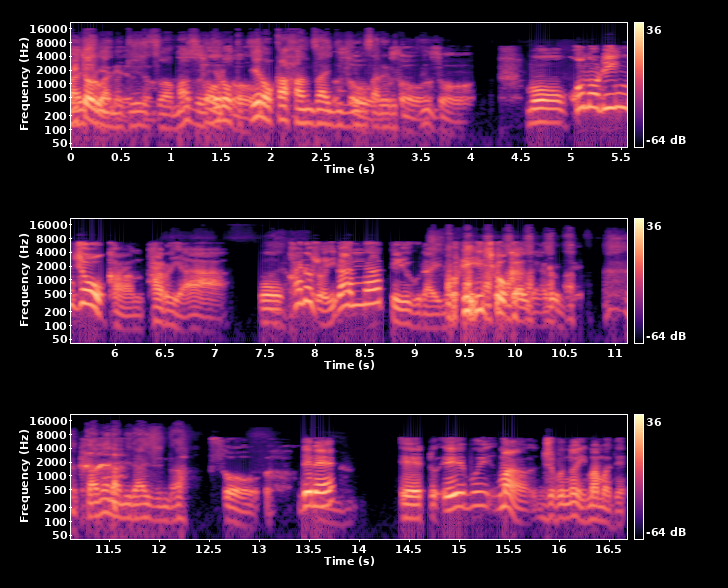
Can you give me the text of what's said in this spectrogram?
見とるわけですよ技術はまずエロと、エロか犯罪に利用されるとそうね。そう。もう、この臨場感たるや、もう彼女いらんなっていうぐらいの臨場感があるんで。ダメな未来人だ。そう。でね、えっ、と、AV、まあ、自分の今まで、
